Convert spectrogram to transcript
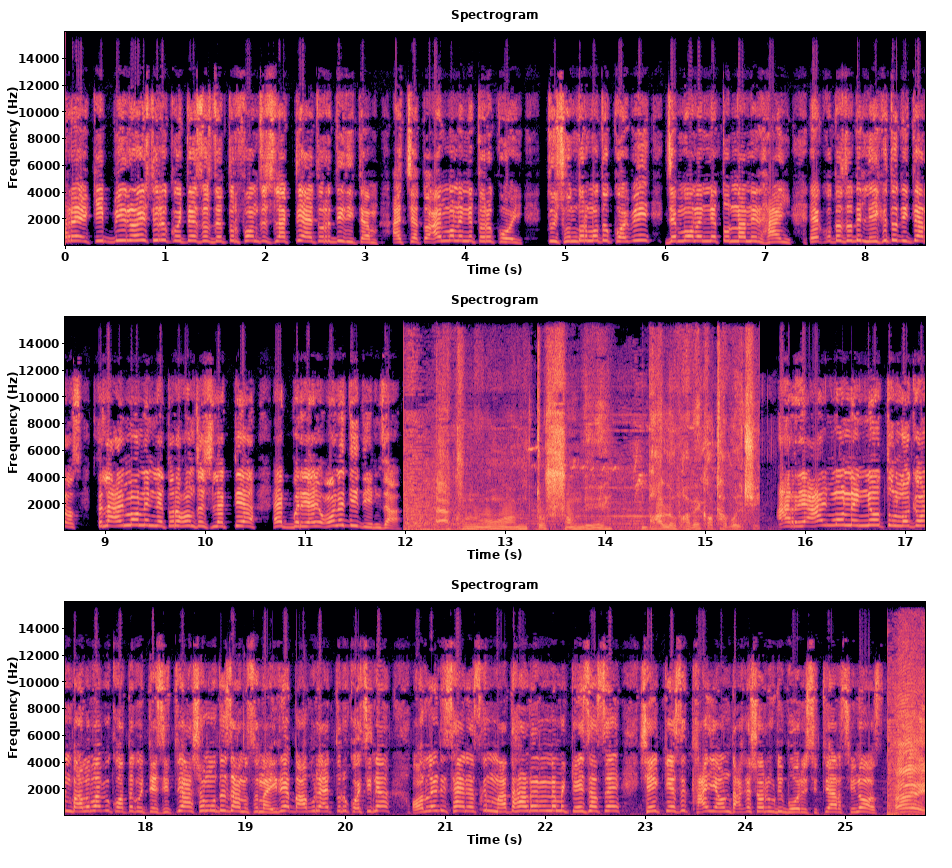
আহারে কি বিরোহী শুরু কইতেছস যে তোর পঞ্চাশ লাখ টাকা তোর দিয়ে দিতাম? আচ্ছা তো আমি মনে নিয়ে তোর কই। তুই সুন্দর মতো কইবি যে মনে নিয়ে তোর নানির হাই। এ কথা যদি লিখিত দিতে আরস তাহলে আমি মনে নিয়ে তোর পঞ্চাশ লাখ টাকা একবারে আই অনেক দিয়ে দিন যা। এখনও আমি তোর সঙ্গে ভালোভাবে কথা বলছি। আরে আই মনে নিয়েও তোর লোকে অন ভালোভাবে কথা কইতেছি। তুই আসার মধ্যে জানোস না রে বাবুরে আয় তোর কইছি না অলরেডি সাইন আজকাল মাথা হাড়ানোর নামে কেস আছে। সেই কেসে খাই এখন ঢাকা শহরে উঠি বলেছি তুই আর চিনস এই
